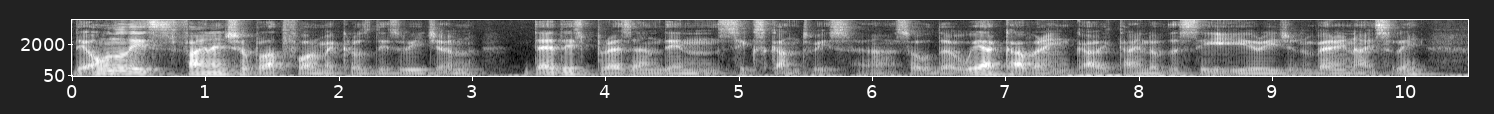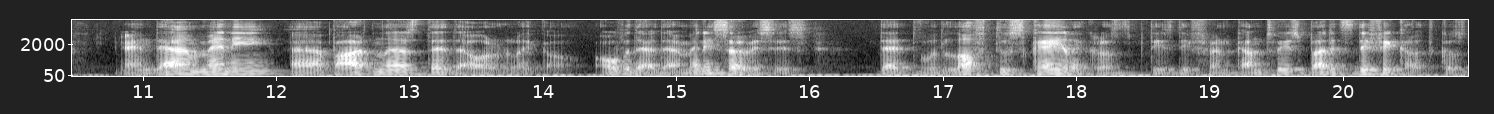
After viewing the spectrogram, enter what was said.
the only financial platform across this region that is present in six countries. Uh, so the, we are covering kind of the CE region very nicely. And there are many uh, partners that are like over there, there are many services that would love to scale across these different countries, but it's difficult because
